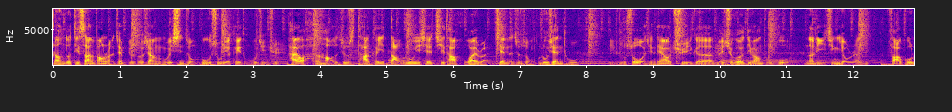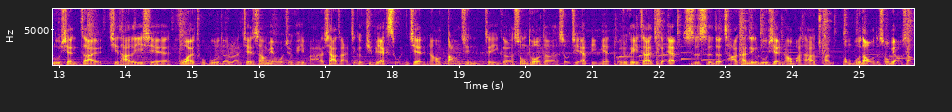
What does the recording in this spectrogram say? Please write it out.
然后很多第三方软件，比如说像微信这种步数也可以同步进去。还有很好的就是它可以导入一些其他户外软件的这种路线图，比如说我今天要去一个没去过的地方徒步，那里已经有人。发过路线，在其他的一些户外徒步的软件上面，我就可以把它下载这个 GPX 文件，然后导进这个宋拓的手机 App 里面，我就可以在这个 App 实时的查看这个路线，然后把它传同步到我的手表上。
